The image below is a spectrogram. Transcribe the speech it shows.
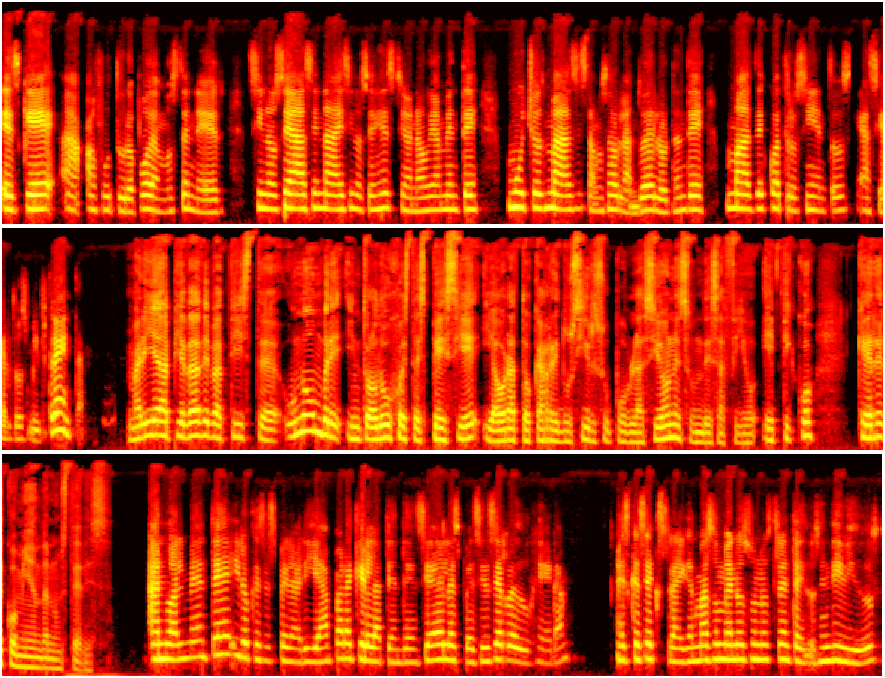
es que a, a, futuro podemos tener, si no se hace nada y si no se gestiona, obviamente muchos más, estamos hablando del orden de más de 400 hacia el 2030. María Piedad de Batista, un hombre introdujo esta especie y ahora toca reducir su población, es un desafío ético. ¿Qué recomiendan ustedes? Anualmente, y lo que se esperaría para que la tendencia de la especie se redujera, es que se extraigan más o menos unos 32 individuos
